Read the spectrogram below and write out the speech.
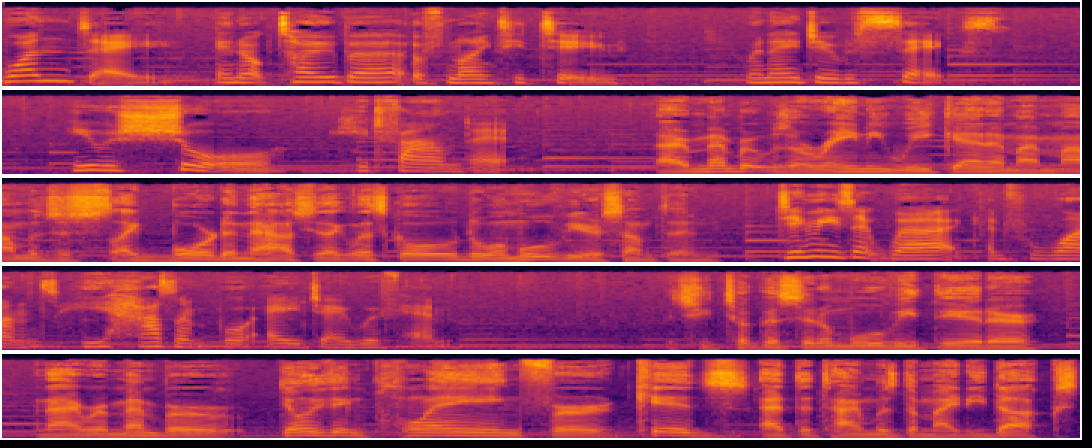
One day in October of 92, when AJ was six, he was sure he'd found it. i remember it was a rainy weekend and my mom was just like bored in the house she's like let's go to a movie or something Jimmy's at work, and for once, he hasn't brought AJ with him. She took us to the movie theater, and I remember the only thing playing for kids at the time was the Mighty Ducks.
